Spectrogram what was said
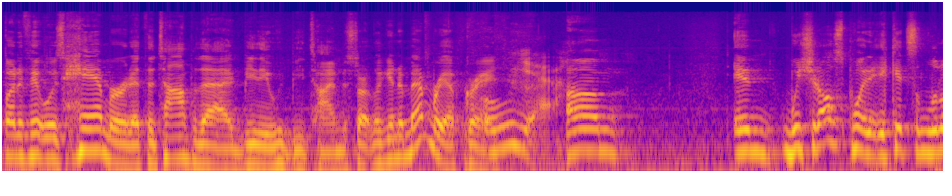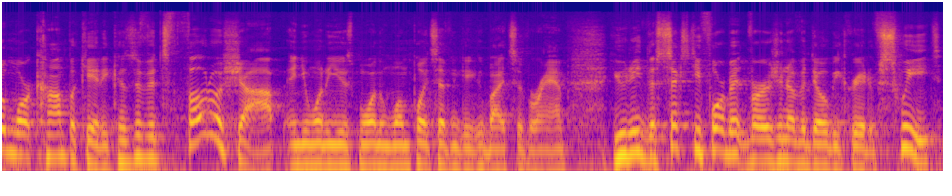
But if it was hammered at the top of that, it'd be, it would be time to start looking at memory upgrade. Oh yeah. Um, and we should also point out it gets a little more complicated because if it's Photoshop and you want to use more than 1.7 gigabytes of RAM, you need the 64-bit version of Adobe Creative Suite,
